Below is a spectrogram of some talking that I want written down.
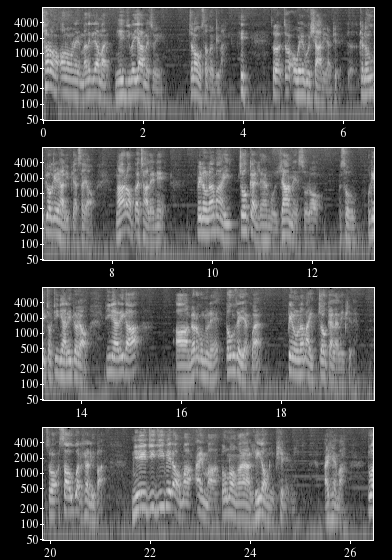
6000အောင်လုံးနဲ့မန္တလေးလမ်းမှာမြေကြီးပဲရမယ်ဆိုရင်ကျွန်တော်ကိုဆက်သွယ်ပေးပါဆိုတော့ကျွန်တော်အဝယ်ကိုရှာနေတာဖြစ်တယ်ကနဦးပြောခဲ့တဲ့ဟာလေးပြန်ဆက်ရအောင်9000ပတ်ချလဲနဲ့ပေလုံလမ်းပါကြီးကြောကတ်လမ်းကိုရမယ်ဆိုတော့မဆိုဘူးโอเคကျွန်တော်တီညာလေးပြောရအောင်တီညာလေးကအာမြောက်တော့ကုန်းမြို့နယ်30ရက်ကွက် ပေလုံလမ်းပါကြီးကြောကတ်လမ်းလေးဖြစ်တယ်ဆိုတော့အစာအုပ်ကတစ်ထပ်လေးပါတယ်မြေကြီးကြီးပြတော့မှအဲ့မှာ3500 4000နေဖြစ်နေပြီအဲ့ထဲမှာသူက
